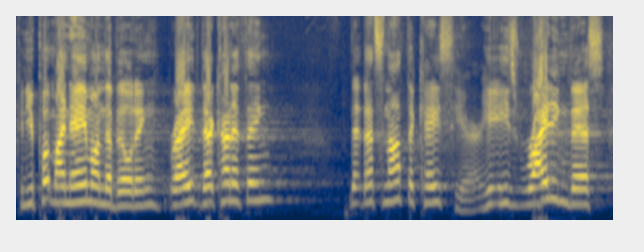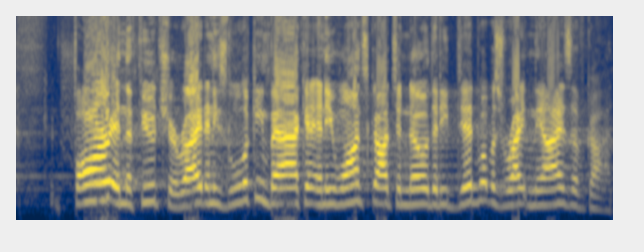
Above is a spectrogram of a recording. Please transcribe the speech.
Can you put my name on the building, right? That kind of thing. That, that's not the case here. He, he's writing this far in the future, right? And he's looking back and he wants God to know that he did what was right in the eyes of God.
